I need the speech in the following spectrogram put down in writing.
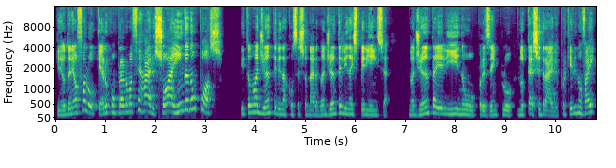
Que o Daniel falou, quero comprar uma Ferrari, só ainda não posso. Então não adianta ele ir na concessionária, não adianta ele ir na experiência, não adianta ele ir no, por exemplo, no test drive, porque ele não vai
